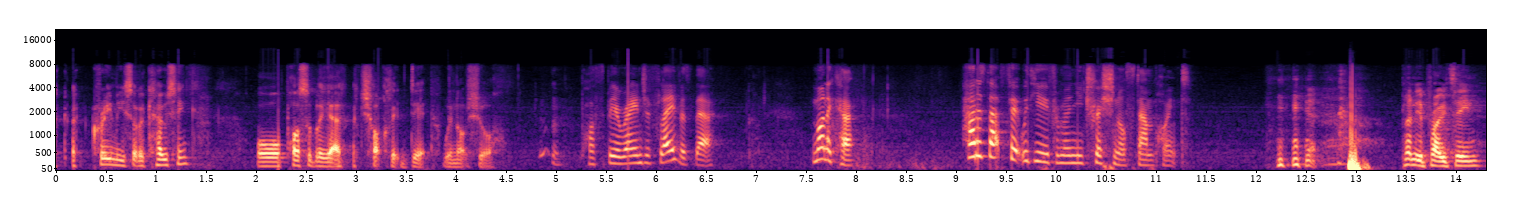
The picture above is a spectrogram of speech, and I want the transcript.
a, a creamy sort of coating or possibly a, a chocolate dip. We're not sure. Possibly a range of flavours there. Monica, how does that fit with you from a nutritional standpoint? Plenty of protein,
